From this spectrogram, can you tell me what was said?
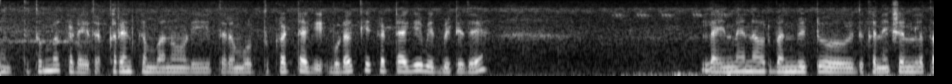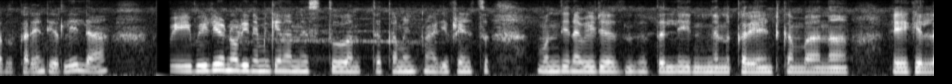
ಮತ್ತು ತುಂಬ ಕಡೆ ಇದೆ. ಕರೆಂಟ್ ಕಂಬ ನೋಡಿ, ಈ ಥರ ಮುರಿದು ಕಟ್ಟಾಗಿ, ಬುಡಕ್ಕೆ ಕಟ್ಟಾಗಿ ಬಿದ್ದುಬಿಟ್ಟಿದೆ ಲೈನ್ ಮ್ಯಾನ್ ಅವ್ರು ಬಂದುಬಿಟ್ಟು ಇದು ಕನೆಕ್ಷನ್ ಎಲ್ಲ ತಪ್ಪ ಕರೆಂಟ್ ಇರಲಿಲ್ಲ. ಈ ವಿಡಿಯೋ ನೋಡಿ ನಿಮಗೇನು ಅನ್ನಿಸ್ತು ಅಂತ ಕಮೆಂಟ್ ಮಾಡಿ ಫ್ರೆಂಡ್ಸ್ ಮುಂದಿನ ವಿಡಿಯೋದಲ್ಲಿ ನನ್ನ ಕರೆಂಟ್ ಕಂಬನ ಹೇಗೆಲ್ಲ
